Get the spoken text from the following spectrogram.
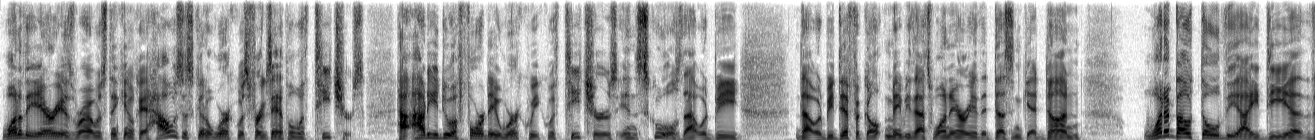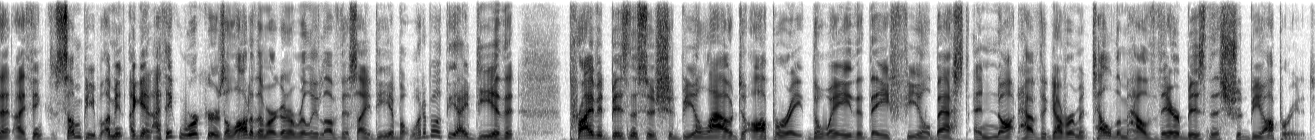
one of the areas where I was thinking, okay, how is this going to work was, for example, with teachers. How, how do you do a four day work week with teachers in schools? That would be that would be difficult. Maybe that's one area that doesn't get done. What about though the idea that I think some people, I mean, again, I think workers, a lot of them are going to really love this idea, but what about the idea that private businesses should be allowed to operate the way that they feel best and not have the government tell them how their business should be operated?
